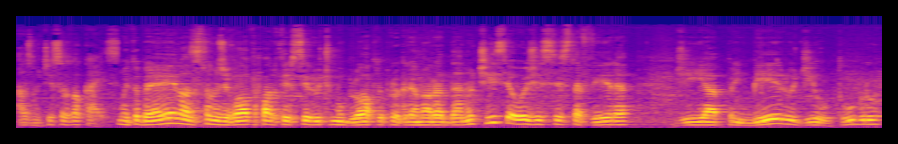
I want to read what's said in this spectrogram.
as notícias locais. Muito bem, nós estamos de volta para o terceiro e último bloco do programa Hora da Notícia. Hoje, sexta-feira, dia 1 de outubro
